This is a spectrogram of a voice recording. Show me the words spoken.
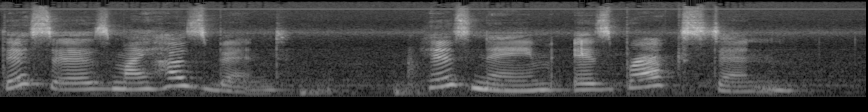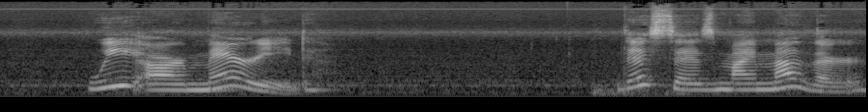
This is my husband. His name is Braxton. We are married. This is my mother.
